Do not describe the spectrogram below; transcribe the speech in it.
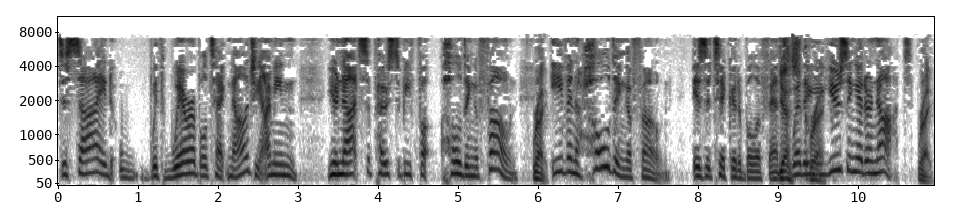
decide with wearable technology. I mean, you're not supposed to be fo- holding a phone. Right. Even holding a phone is a ticketable offense, Yes, whether correct. you're using it or not. Right,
